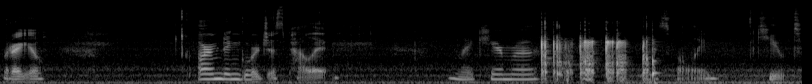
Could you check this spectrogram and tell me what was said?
what are you? Armed and Gorgeous palette. My camera is falling. Cute.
